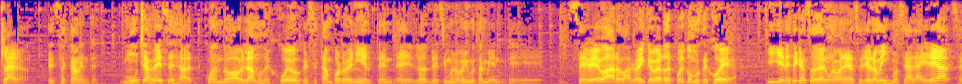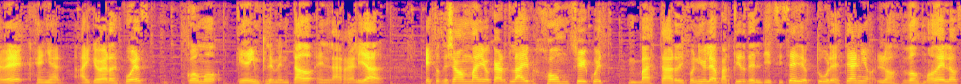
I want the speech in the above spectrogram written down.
Claro, exactamente. Muchas veces a- cuando hablamos de juegos que se están por venir, ten- eh, lo decimos lo mismo también. eh, se ve bárbaro, hay que ver después cómo se juega. Y en este caso de alguna manera sería lo mismo, o sea, la idea se ve genial. Hay que ver después cómo queda implementado en la realidad. Esto se llama Mario Kart Live Home Circuit. Va a estar disponible a partir del 16 de octubre de este año. Los dos modelos,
